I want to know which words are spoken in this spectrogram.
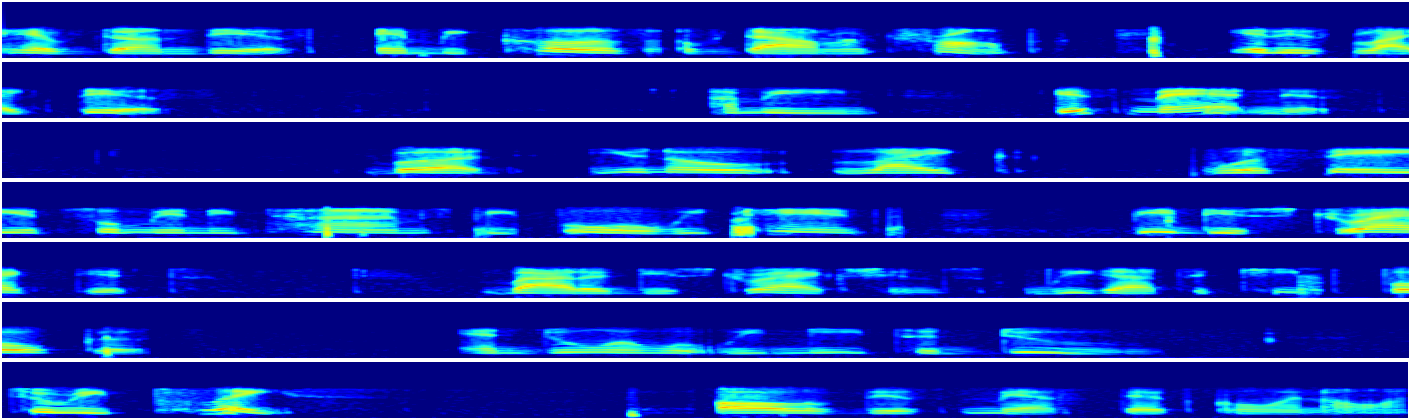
have done this. And because of Donald Trump, it is like this. I mean, it's madness. But, you know, like was said so many times before, we can't be distracted by the distractions. We got to keep focused and doing what we need to do to replace all of this mess that's going on.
